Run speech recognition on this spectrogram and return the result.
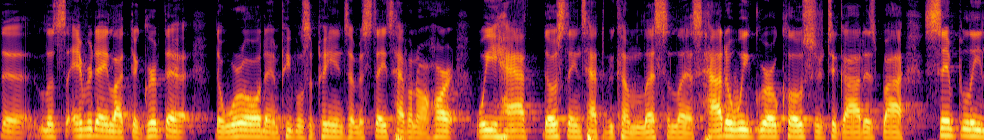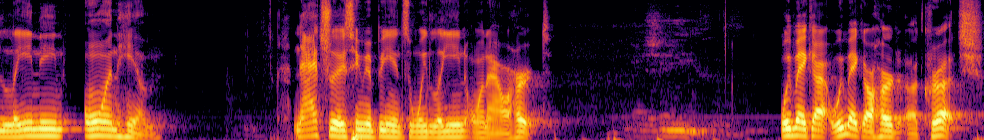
the looks every day like the grip that the world and people's opinions and mistakes have on our heart. We have those things have to become less and less. How do we grow closer to God? Is by simply leaning on Him. Naturally, as human beings, we lean on our hurt. We make our we make our hurt a crutch,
